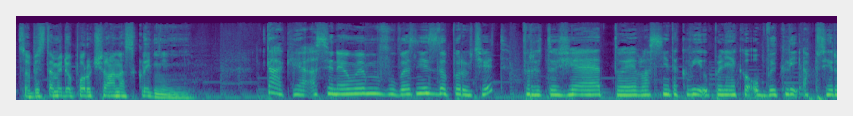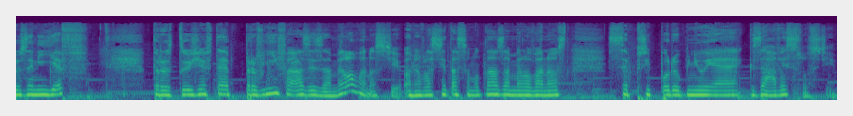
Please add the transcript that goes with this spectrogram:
Co byste mi doporučila na sklidnění? Tak, já asi neumím vůbec nic doporučit, protože to je vlastně takový úplně jako obvyklý a přirozený jev, protože v té první fázi zamilovanosti, ona vlastně ta samotná zamilovanost se připodobňuje k závislosti.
